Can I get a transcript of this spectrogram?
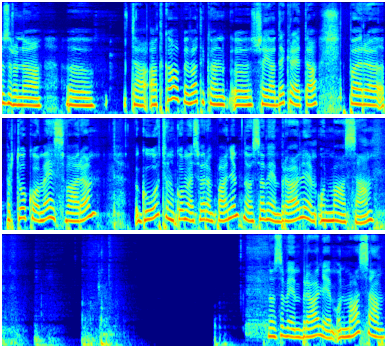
Uzrunā uh, tā atkāpe Vatikāna uh, šajā dekrētā par, uh, par to, ko mēs varam gūt un ko mēs varam paņemt no saviem brāļiem un māsām. No saviem brāļiem un māsām.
